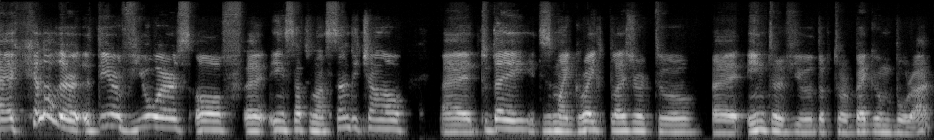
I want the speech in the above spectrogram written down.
Uh, hello there, dear viewers of uh, Insatuna Sandy channel. Uh, today, it is my great pleasure to uh, interview Dr. Begum Burak.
